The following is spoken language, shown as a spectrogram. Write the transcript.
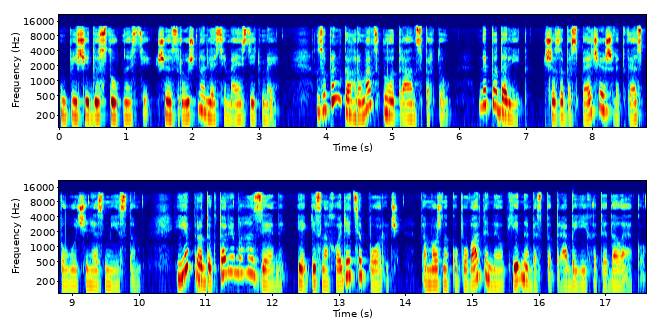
у пішій доступності, що зручно для сімей з дітьми, зупинка громадського транспорту неподалік, що забезпечує швидке сполучення з містом. Є продуктові магазини, які знаходяться поруч, та можна купувати необхідне без потреби їхати далеко.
